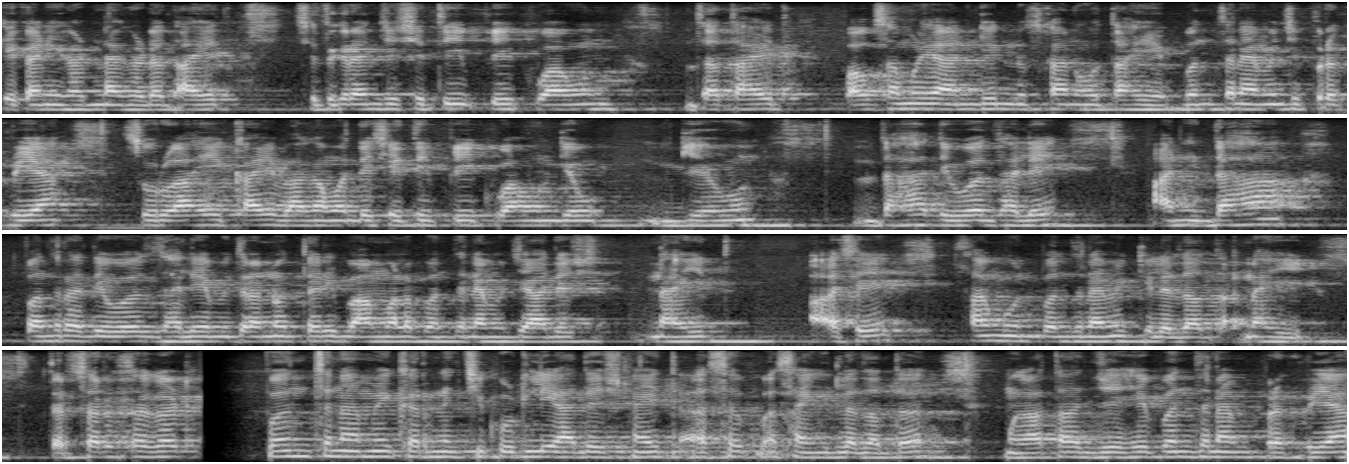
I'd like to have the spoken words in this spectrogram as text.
ठिकाणी घटना घडत आहेत. शेतकऱ्यांची शेती पीक वाहून जात आहेत. पावसामुळे आणखी नुकसान होत आहे. पंचनाम्याची प्रक्रिया सुरू आहे. काही भागामध्ये शेती पीक वाहून घेऊ घेऊन दहा दिवस झाले आणि दहा पंधरा दिवस झाले मित्रांनो तरी आम्हाला पंचनाम्याचे आदेश नाहीत असे सांगून पंचनामे केले जात नाही. तर सरसकट पंचनामे करण्याची कुठली आदेश नाहीत असं सांगितलं जातं. मग आता जे हे पंचनामे प्रक्रिया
